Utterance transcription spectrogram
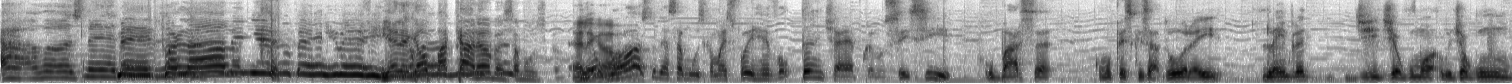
I was made, made for loving you, baby. E é legal pra caramba essa música. É legal. Eu gosto dessa música, mas foi revoltante a época. Não sei se o Barça, como pesquisador aí, lembra de, de, alguma, de algum,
